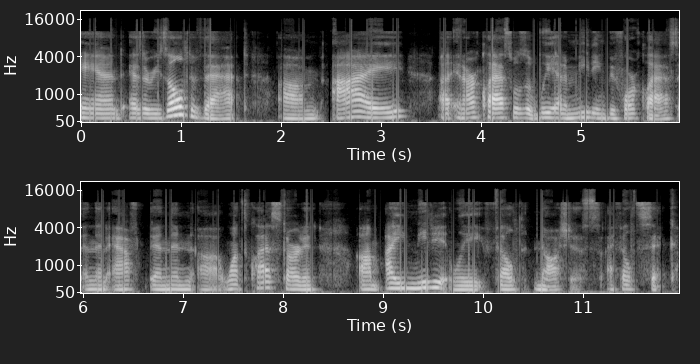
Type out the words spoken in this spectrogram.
And as a result of that, um, I uh, in our class was we had a meeting before class, and then after, and then uh, once class started, um, I immediately felt nauseous. I felt sick,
